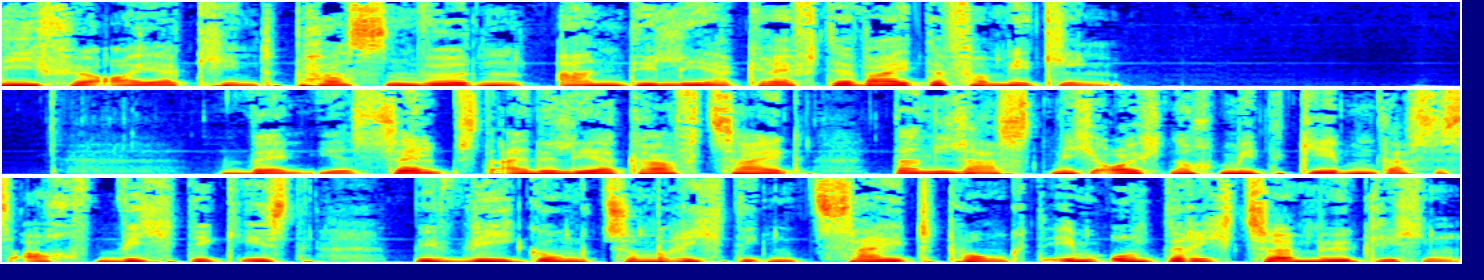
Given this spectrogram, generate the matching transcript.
die für euer Kind passen würden, an die Lehrkräfte weitervermitteln. Wenn ihr selbst eine Lehrkraft seid, dann lasst mich euch noch mitgeben, dass es auch wichtig ist, Bewegung zum richtigen Zeitpunkt im Unterricht zu ermöglichen.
